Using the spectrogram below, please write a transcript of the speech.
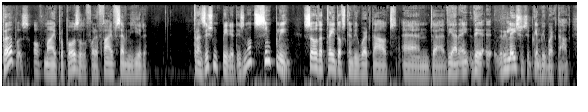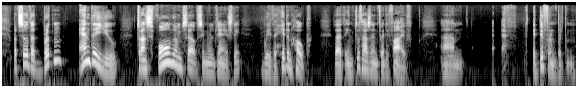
purpose of my proposal for a five, seven year transition period is not simply mm. So that trade offs can be worked out and uh, the, the uh, relationship can be worked out, but so that Britain and the EU transform themselves simultaneously with the hidden hope that in 2025 um, a different Britain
